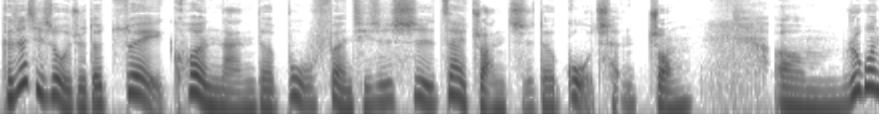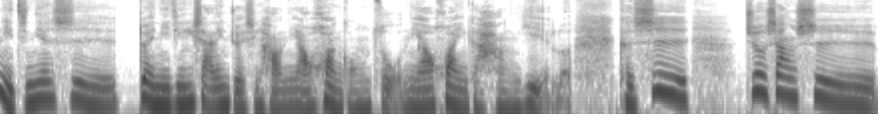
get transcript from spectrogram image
可是其实我觉得最困难的部分，其实是在转职的过程中。嗯，如果你今天是对你已经下定决心，好，你要换工作，你要换一个行业了，可是就像是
